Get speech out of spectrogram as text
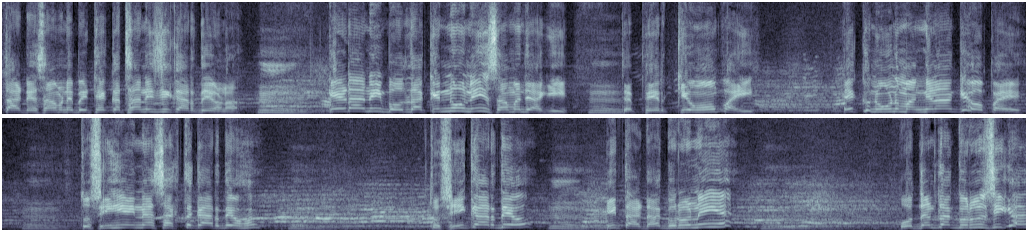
ਤੁਹਾਡੇ ਸਾਹਮਣੇ ਬੈਠੇ ਕਥਾ ਨਹੀਂ ਸੀ ਕਰਦੇ ਹੋਣਾ। ਕਿਹੜਾ ਨਹੀਂ ਬੋਲਦਾ ਕਿੰਨੂੰ ਨਹੀਂ ਸਮਝ ਆ ਗਈ। ਤੇ ਫਿਰ ਕਿਉਂ ਭਾਈ? ਇਹ ਕਾਨੂੰਨ ਮੰਗਣਾ ਕਿਉਂ ਪਏ? ਤੁਸੀਂ ਹੀ ਇੰਨਾ ਸਖਤ ਕਰਦੇ ਹੋ, ਹਾਂ? ਤੁਸੀਂ ਕਰਦੇ ਹੋ? ਇਹ ਤੁਹਾਡਾ ਗੁਰੂ ਨਹੀਂ ਹੈ? ਉਦੋਂ ਤਾਂ ਗੁਰੂ ਸੀਗਾ।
